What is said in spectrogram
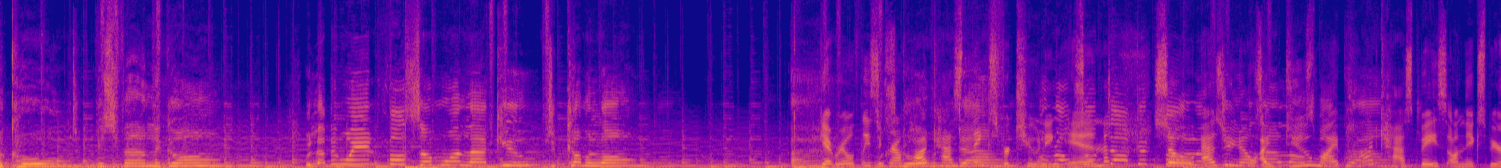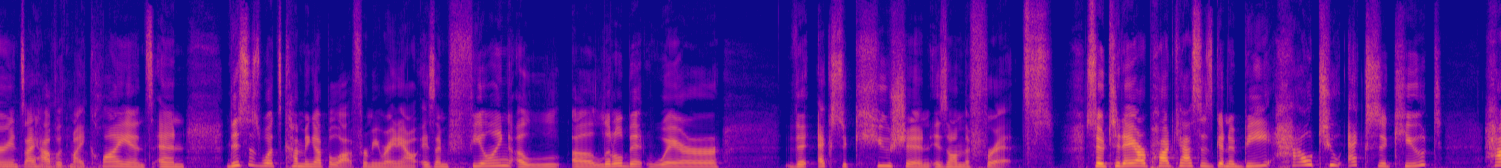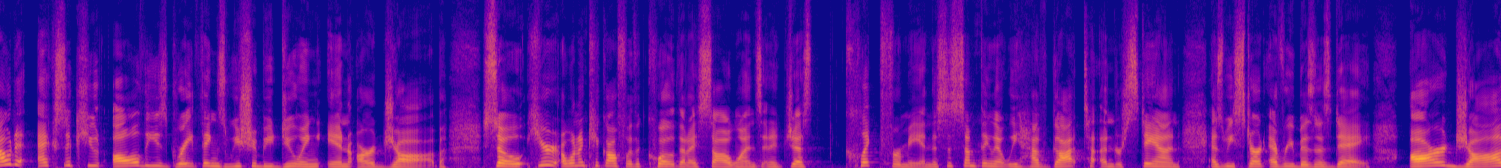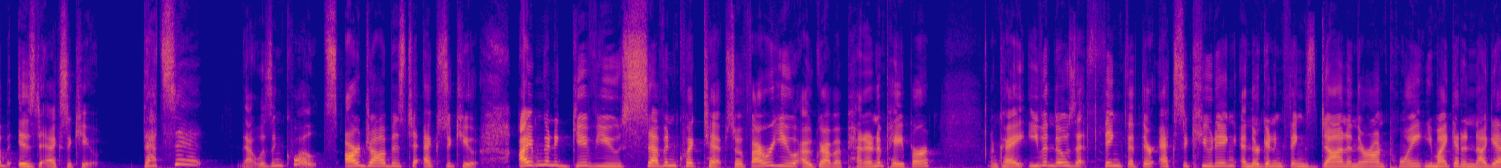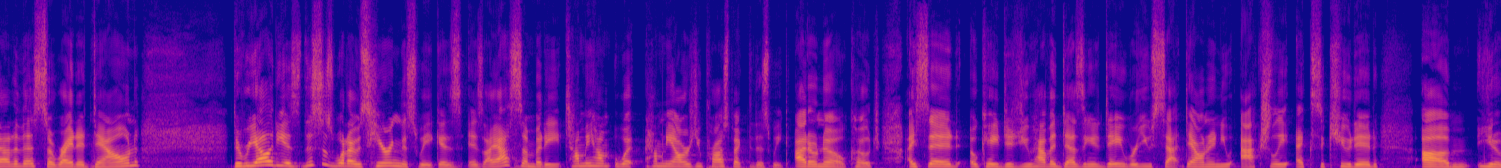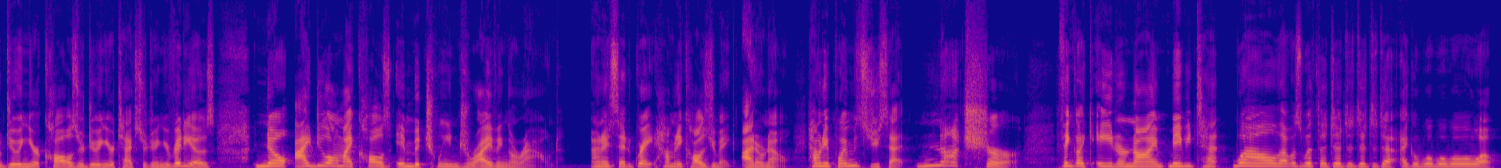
the cold is finally gone. Well, I've been waiting for someone like you to come along. Get Real with Lisa Crown podcast. Thanks for tuning in. So, as you know, I do my podcast based on the experience I have with my clients, and this is what's coming up a lot for me right now. Is I'm feeling a, a little bit where the execution is on the fritz. So today our podcast is going to be how to execute how to execute all these great things we should be doing in our job. So, here I want to kick off with a quote that I saw once and it just clicked for me. And this is something that we have got to understand as we start every business day. Our job is to execute. That's it. That was in quotes. Our job is to execute. I'm going to give you seven quick tips. So, if I were you, I would grab a pen and a paper Okay. Even those that think that they're executing and they're getting things done and they're on point, you might get a nugget out of this. So write it down. The reality is this is what I was hearing this week is is I asked somebody, tell me how what how many hours you prospected this week. I don't know, coach. I said, okay, did you have a designated day where you sat down and you actually executed um, you know, doing your calls or doing your texts or doing your videos? No, I do all my calls in between driving around. And I said, Great. How many calls you make? I don't know. How many appointments did you set? Not sure. I think like eight or nine, maybe 10. Well, that was with a da da da da da. I go, Whoa, whoa, whoa, whoa, whoa.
